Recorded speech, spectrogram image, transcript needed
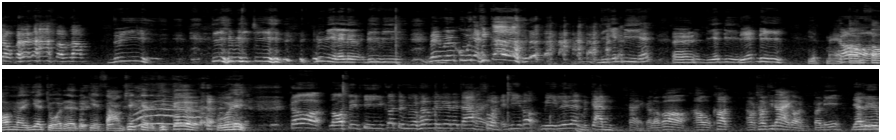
จบไปแล้วนะสำหรับดี DVG ไม่มีอะไรเลยดีบีในมือกูมีแต่ทิกเกอร์ดีเอสดีนะเออดีเอสดี DSD เหี้ยแม้ก็ตอนซ้อมอะไรเฮียโจทย์เลยแต่เกรดสามเช็คเกรดทิกเกอร์โอ้ย ก็รอ CP ก็จะมีมาเพิ่มเรื่อยๆนะจ๊ะส่วน SD ก็มีเรื่อยๆเหมือนกัน ใช่ก็เราก็เอาเข้าเอาเท่าที่ได้ก่อนตอนนี้อย่าลืม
